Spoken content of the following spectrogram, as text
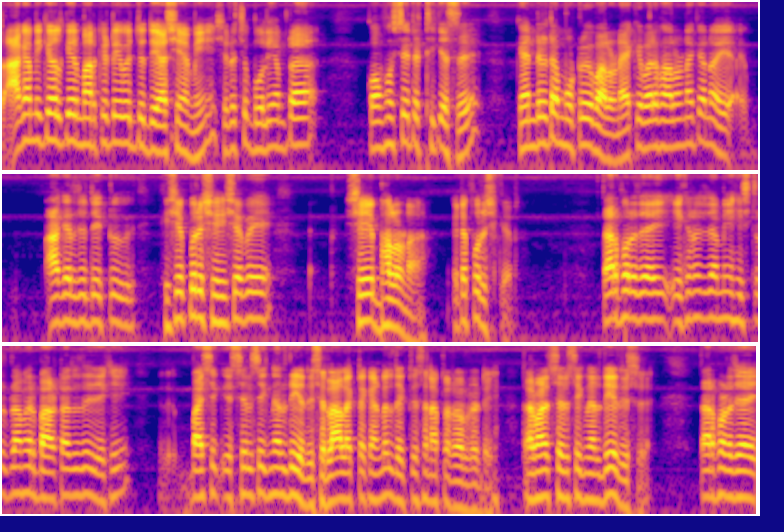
তো আগামীকালকের মার্কেটে এবার যদি আসি আমি, সেটা হচ্ছে ভলিউমটা কম হচ্ছে, এটা ঠিক আছে। ক্যান্ডেলটা মোটেও ভালো না। একেবারে ভালো না কেন? আগের যদি একটু হিসেব করে, সেই হিসাবে সে ভালো না, এটা পরিষ্কার। তারপরে যাই, এখানে যদি আমি হিস্টোগ্রামের বারটা যদি দেখি বাইসিক সেল সিগন্যাল দিয়ে দিছে, লাল একটা ক্যান্ডেল দেখতেছেন আপনারা অলরেডি তার মানে সেল সিগন্যাল দিয়ে দিছে। তারপরে যাই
